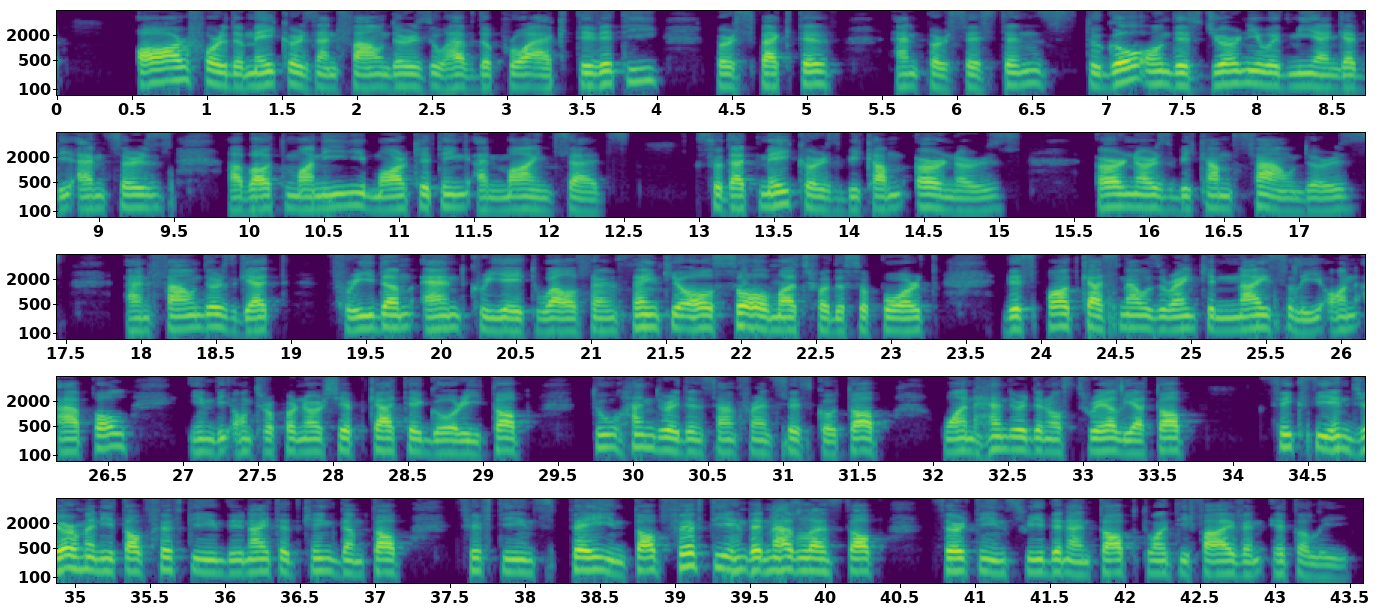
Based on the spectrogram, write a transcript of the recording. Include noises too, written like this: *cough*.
are for the makers and founders who have the proactivity, perspective, and persistence to go on this journey with me and get the answers about money, marketing, and mindsets so that makers become earners, earners become founders, and founders get freedom and create wealth. And thank you all so much for the support this podcast now is ranking nicely on Apple in the entrepreneurship category, top 200 in San Francisco, top 100 in Australia, top 60 in Germany, top 50 in the United Kingdom, top 50 in Spain, top 50 in the Netherlands, top 30 in Sweden, and top 25 in Italy.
